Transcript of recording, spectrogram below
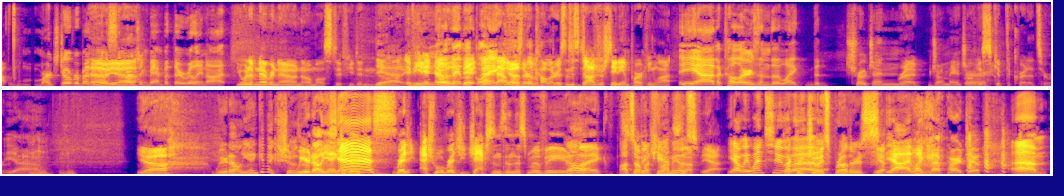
marched over by the Oh, USC yeah. marching band, but they're really not. you would have never known almost if you didn't. Know, Yeah, like, if you you, didn't didn't know know, what that, they they- look like. that, that Yeah, was their the, colors and the stuff. Dodger Stadium parking lot. Yeah, the colors and the like the Trojan Right. drum major. or just skip the credits or whatever. yeah. Yeah. Weird Al Yankovic shows Weird up Al. Yankovic, Yes! Reg, actual Reggie Jackson's in this movie. Yeah. like Lots so of big much fun cameos. stuff. Yeah, Yeah, we went to Dr. uh, Joyce Brothers. Yep. Yeah, I like that part too. Um,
